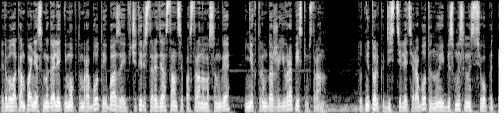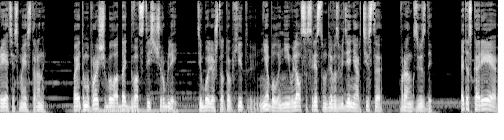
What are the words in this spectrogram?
Это была компания с многолетним опытом работы и базой в 400 радиостанций по странам СНГ и некоторым даже европейским странам. Тут не только десятилетие работы, но и бессмысленность всего предприятия с моей стороны. Поэтому проще было отдать 20 тысяч рублей. Тем более, что топ-хит не был и не являлся средством для возведения артиста в ранг звезды. Это скорее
